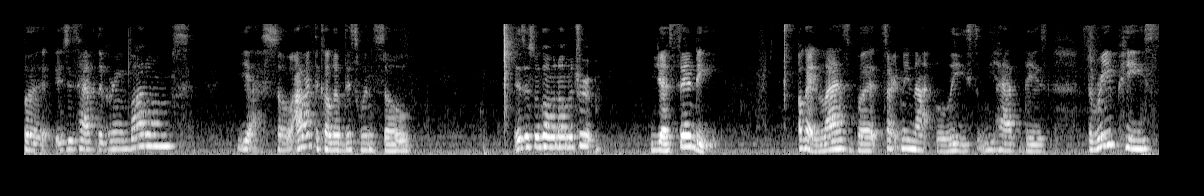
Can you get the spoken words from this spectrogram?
But it just have the green bottoms. Yes, yeah, so I like the color of this one. So is this one going on the trip? Yes, indeed. Okay, last but certainly not least, we have this three-piece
